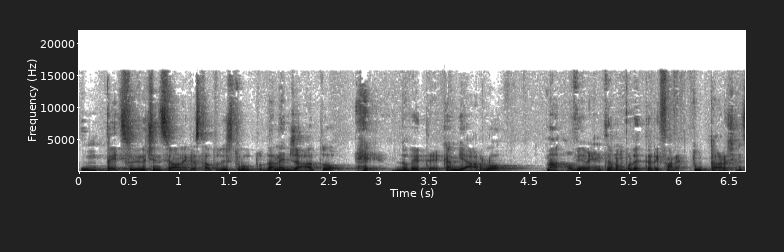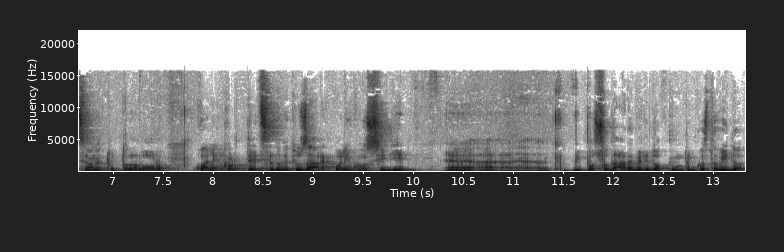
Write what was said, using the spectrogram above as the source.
un pezzo di recinzione che è stato distrutto, danneggiato e dovete cambiarlo ma ovviamente non volete rifare tutta la recensione, tutto il lavoro. Quali accortezze dovete usare, quali consigli eh, eh, vi posso dare, ve li do appunto in questo video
